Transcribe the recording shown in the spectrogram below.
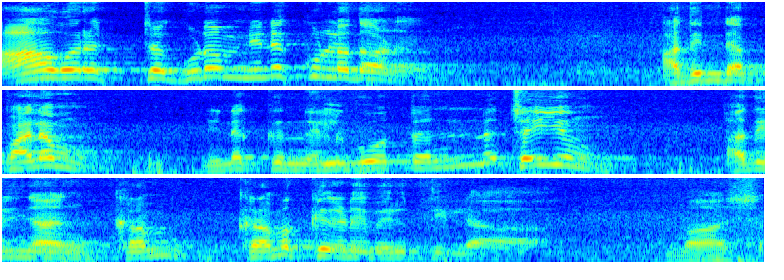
ആ ഒരൊറ്റ ഗുണം നിനക്കുള്ളതാണ്. അതിന്റെ ഫലം നിനക്ക് നൽകുക തന്നെ ചെയ്യും. അതിൽ ഞാൻ ക്രം ക്രമക്കേട് വരുത്തില്ല. മാഷ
